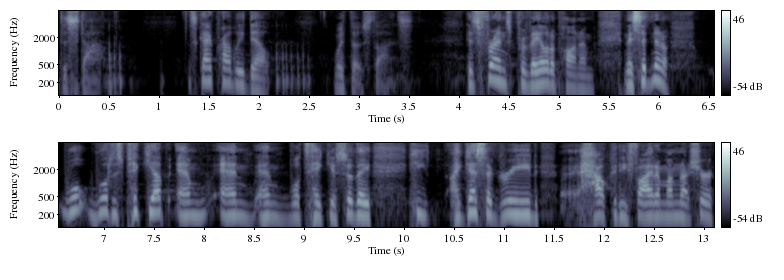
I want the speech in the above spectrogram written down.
to stop. This guy probably dealt with those thoughts his friends prevailed upon him. And they said, No, no, we'll, we'll just pick you up and, and, and we'll take you. So they, he, I guess, agreed. How could he fight him? I'm not sure.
